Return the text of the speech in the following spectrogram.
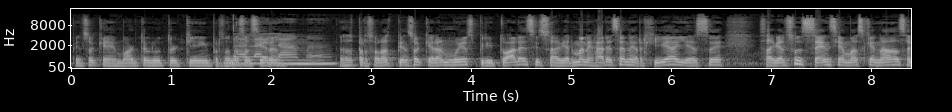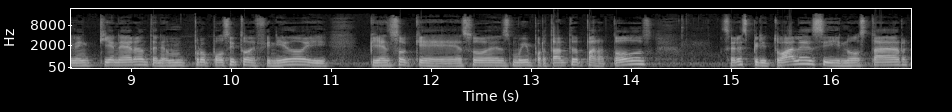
pienso que Martin Luther King, personas así eran. Esas personas pienso que eran muy espirituales y sabían manejar esa energía y ese, sabían su esencia más que nada, sabían quién eran, tenían un propósito definido y pienso que eso es muy importante para todos, ser espirituales y no estar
